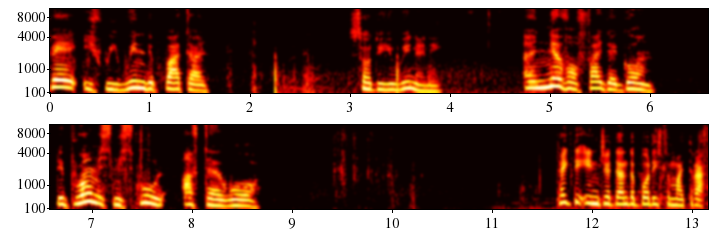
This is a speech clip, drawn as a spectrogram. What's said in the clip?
pay if we win the battle. So do you win any? I never fight a gun. They promised me school after a war. Take the injured and the bodies to my truck.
